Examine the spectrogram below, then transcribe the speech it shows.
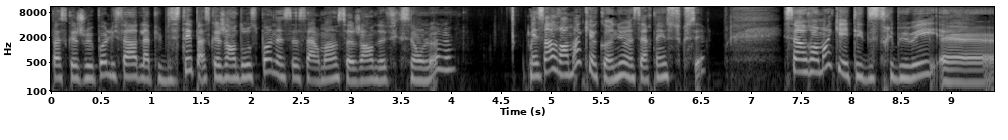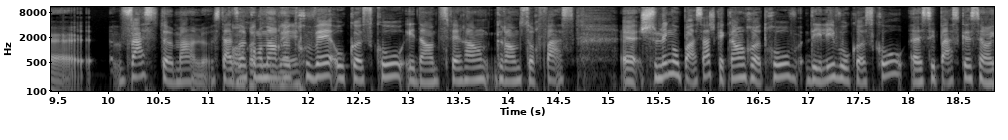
Parce que je veux pas lui faire de la publicité, parce que j'endosse pas nécessairement ce genre de fiction-là. là. Mais c'est un roman qui a connu un certain succès. C'est un roman qui a été distribué euh, vastement, c'est-à-dire On qu'on en retrouvait- retrouvait au Costco et dans différentes grandes surfaces. Euh, je souligne au passage que quand on retrouve des livres au Costco, euh, c'est parce que c'est un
